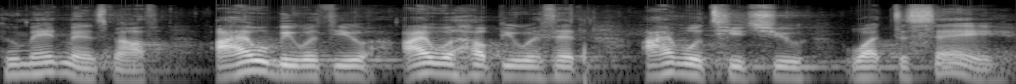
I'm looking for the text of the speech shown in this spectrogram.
Who made man's mouth? I will be with you. I will help you with it. I will teach you what to say.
